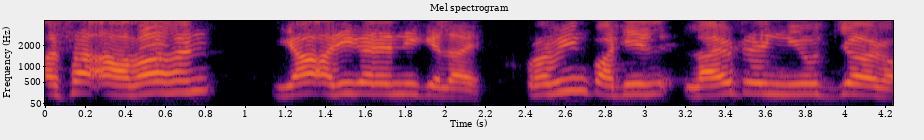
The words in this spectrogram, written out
असं आवाहन या अधिकाऱ्यांनी केलं आहे Pravin Patil live train news Jalgaon.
